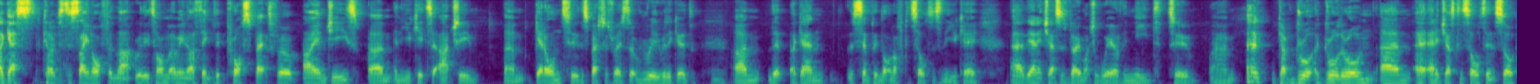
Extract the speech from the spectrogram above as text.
I guess, kind of just to sign off in that, really, Tom. I mean, I think the prospect for IMGs um, in the UK to actually um, get onto the specialist register are really, really good. Um, that again, there's simply not enough consultants in the UK. Uh, the NHS is very much aware of the need to um, kind of grow grow their own um, uh, NHS consultants. So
